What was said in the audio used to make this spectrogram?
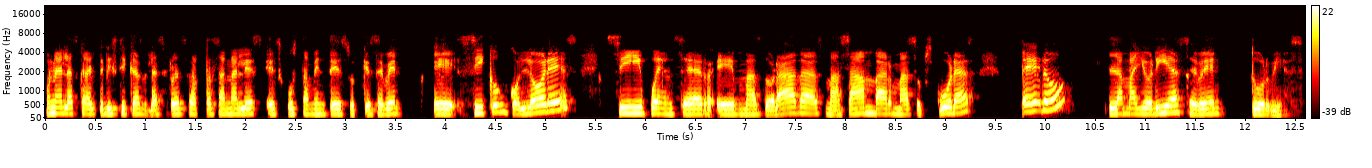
Una de las características de las cervezas artesanales es justamente eso, que se ven eh, sí con colores, sí pueden ser eh, más doradas, más ámbar, más oscuras, pero la mayoría se ven turbias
